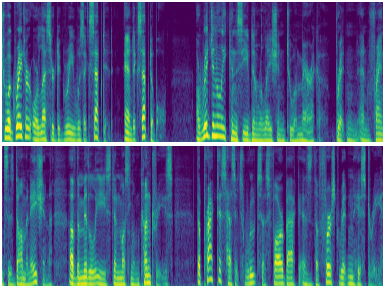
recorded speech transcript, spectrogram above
to a greater or lesser degree was accepted and acceptable. Originally conceived in relation to America, Britain, and France's domination of the Middle East and Muslim countries, the practice has its roots as far back as the first written history,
